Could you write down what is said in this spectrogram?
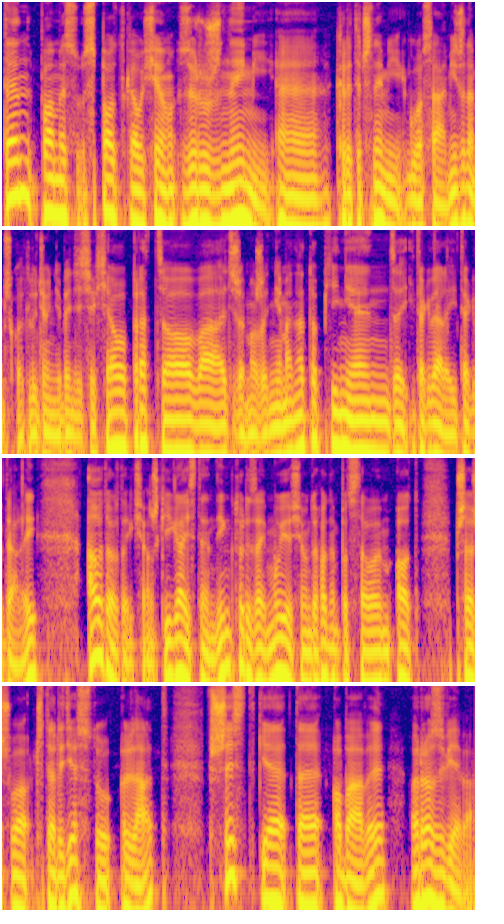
ten pomysł spotkał się z różnymi e, krytycznymi głosami, że na przykład ludziom nie będzie się chciało pracować, że może nie ma na to pieniędzy i tak dalej, i tak. Autor tej książki, Guy Standing, który zajmuje się dochodem podstawowym od przeszło 40 lat, wszystkie te obawy rozwiewa.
